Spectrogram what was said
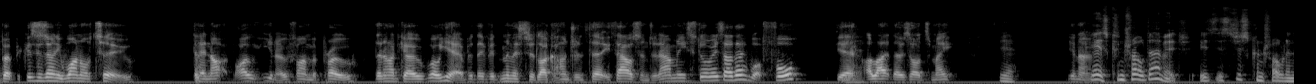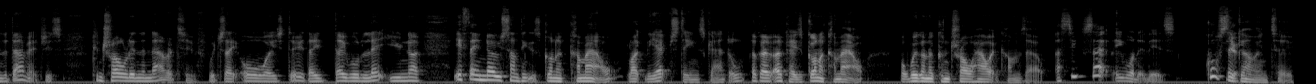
but because there's only one or two then I, I, you know, if I'm a pro, then I'd go, well, yeah, but they've administered like 130,000. And how many stories are there? What, four? Yeah, Yeah. I like those odds, mate. Yeah. You know, Yeah, it's control damage. It's, it's just controlling the damage. It's controlling the narrative, which they always do. They they will let you know if they know something that's going to come out, like the Epstein scandal. They'll go, okay, it's going to come out, but we're going to control how it comes out. That's exactly what it is. Of course they're Yeah. going to.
